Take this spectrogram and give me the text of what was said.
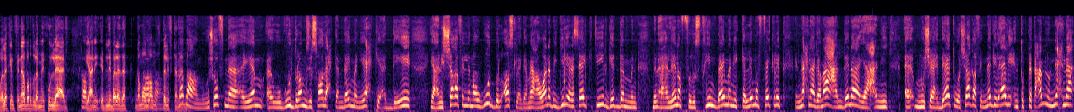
ولكن في النهاية برضه لما يكون لاعب طبعاً. يعني ابن بلدك ده موضوع طبعاً. مختلف تماما. طبعا. وشفنا أيام وجود رمزي صالح كان دايما يحكي قد إيه يعني الشغف اللي موجود بالأصل يا جماعة. وأنا بيجي لي رسائل كتير جدا من من أهلنا في فلسطين دايما يتكلموا في فكرة إن إحنا يا جماعة عندنا يعني آه، مشاهدات وشغف النادي الأهلي. أنتوا بتتعاملوا إن إحنا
